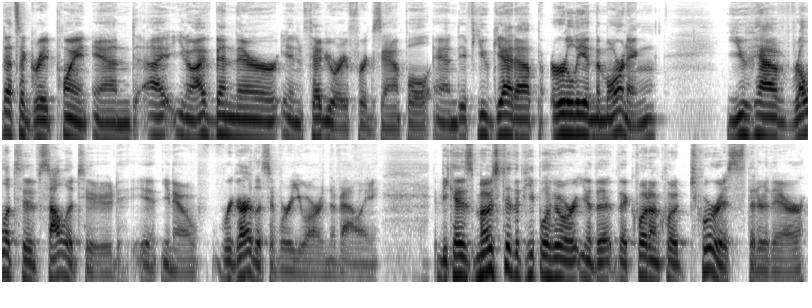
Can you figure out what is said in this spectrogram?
That's a great point. And I, you know, I've been there in February, for example, and if you get up early in the morning, you have relative solitude, you know, regardless of where you are in the valley. Because most of the people who are, you know, the, the quote unquote tourists that are there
